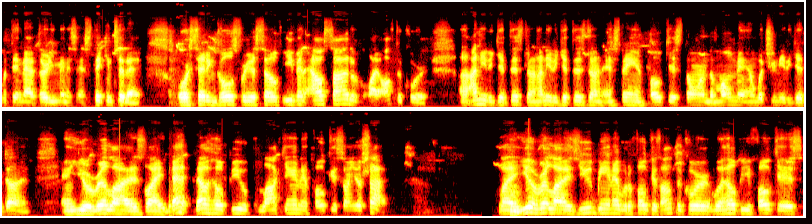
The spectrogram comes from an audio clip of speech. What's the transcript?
within that 30 minutes and sticking to that, or setting goals for yourself, even outside of like off the court. Uh, I need to get this done. I need to get this done, and staying focused on the moment and what you need to get done. And you'll realize like that that'll help you lock in and focus on your shot. Like hmm. you'll realize you being able to focus off the court will help you focus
